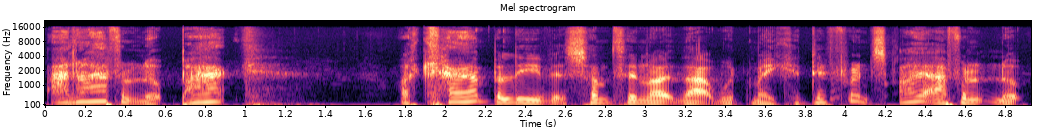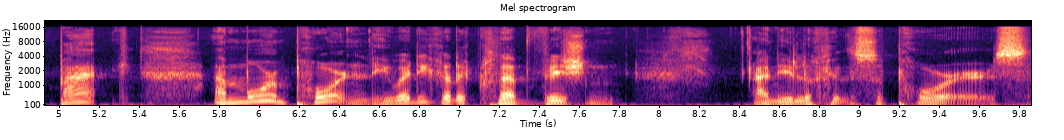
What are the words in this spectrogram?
And I haven't looked back. I can't believe that something like that would make a difference. I haven't looked back. And more importantly, when you've got a club vision and you look at the supporters,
